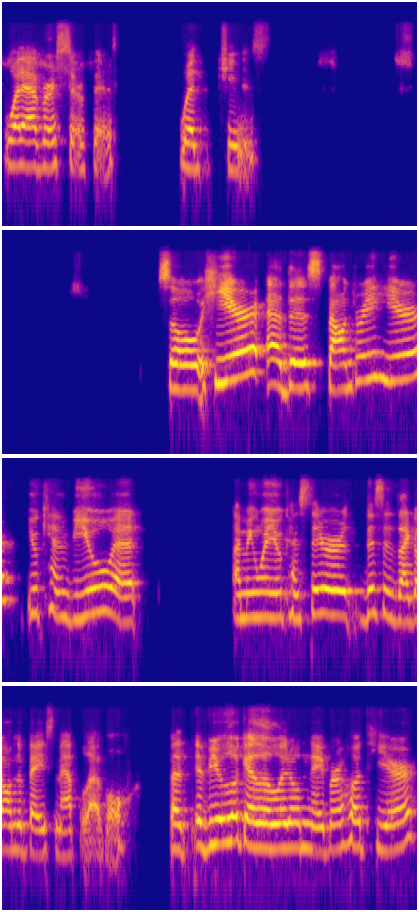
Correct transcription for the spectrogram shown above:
whatever surface with genus. So here at this boundary here, you can view it I mean, when you consider this is like on the base map level, but if you look at the little neighborhood here,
